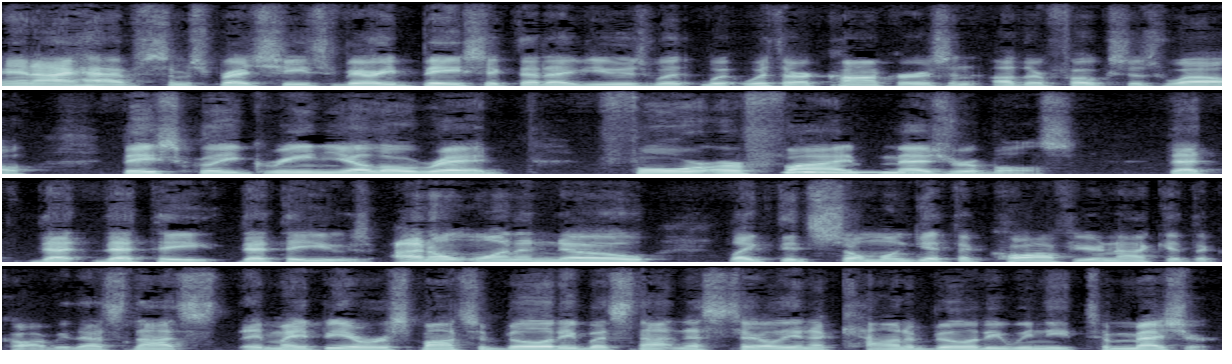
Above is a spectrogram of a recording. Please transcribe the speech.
and I have some spreadsheets, very basic that I've used with, with, with our conquerors and other folks as well. Basically, green, yellow, red four or 5 Mm-hmm. measurables that that that they that they use. I don't want to know like did someone get the coffee or not get the coffee. That's not it might be a responsibility, but it's not necessarily an accountability we need to measure.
